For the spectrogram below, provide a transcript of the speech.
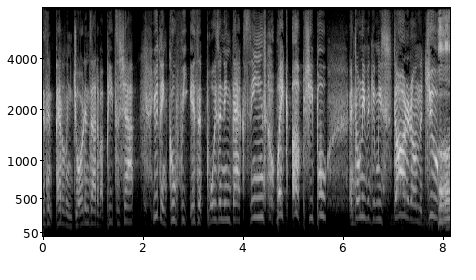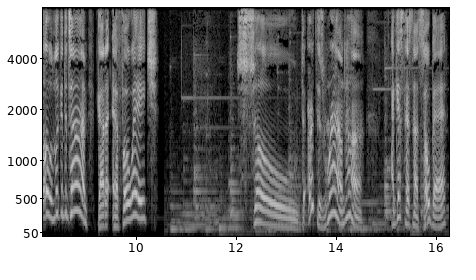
isn't peddling Jordans out of a pizza shop? You think Goofy isn't poisoning vaccines? Wake up, sheeple! And don't even get me started on the Jews. Oh, look at the time. Got a FOH. So, the Earth is round, huh? I guess that's not so bad.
